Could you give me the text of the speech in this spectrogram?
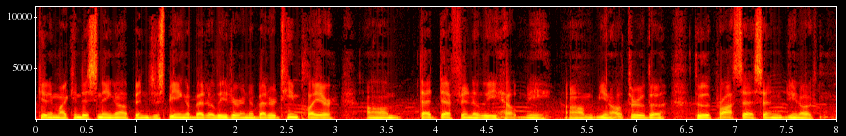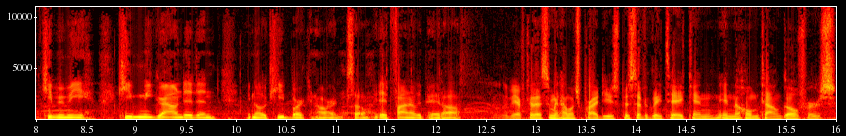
getting my conditioning up and just being a better leader and a better team player um, that definitely helped me um, you know through the through the process and you know keeping me keeping me grounded and you know keep working hard so it finally paid off. After this. I mean, how much pride do you specifically take in, in the hometown Gophers?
